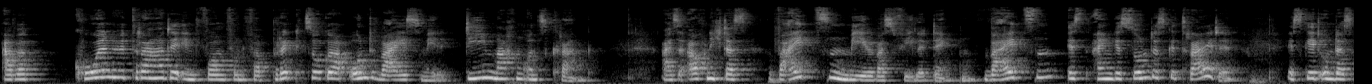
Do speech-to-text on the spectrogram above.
Aber Kohlenhydrate in Form von Fabrikzucker und Weißmehl, die machen uns krank. Also auch nicht das Weizenmehl, was viele denken. Weizen ist ein gesundes Getreide. Es geht um das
